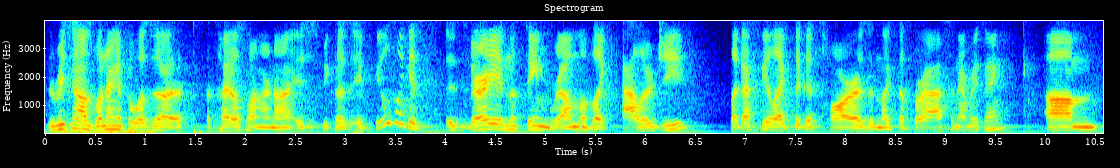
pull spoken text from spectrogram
the reason I was wondering if it was a, a, title song or not is just because it feels like it's it's very in the same realm of like allergy. Like I feel like the guitars and like the brass and everything. Um,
